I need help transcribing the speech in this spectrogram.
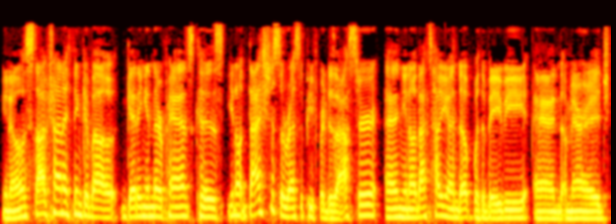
You know, stop trying to think about getting in their pants because, you know, that's just a recipe for disaster. And, you know, that's how you end up with a baby and a marriage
